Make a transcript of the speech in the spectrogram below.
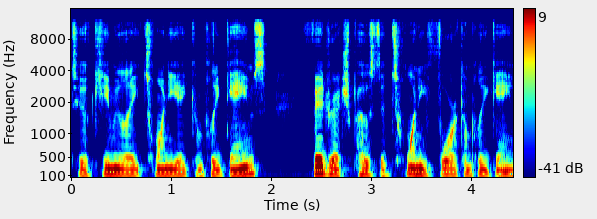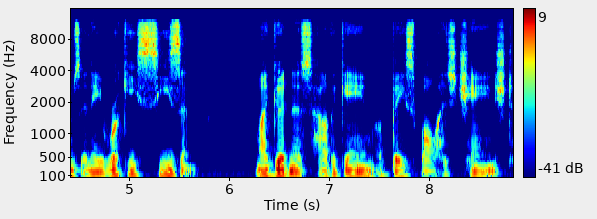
to accumulate 28 complete games. Fidrych posted 24 complete games in a rookie season. My goodness, how the game of baseball has changed.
